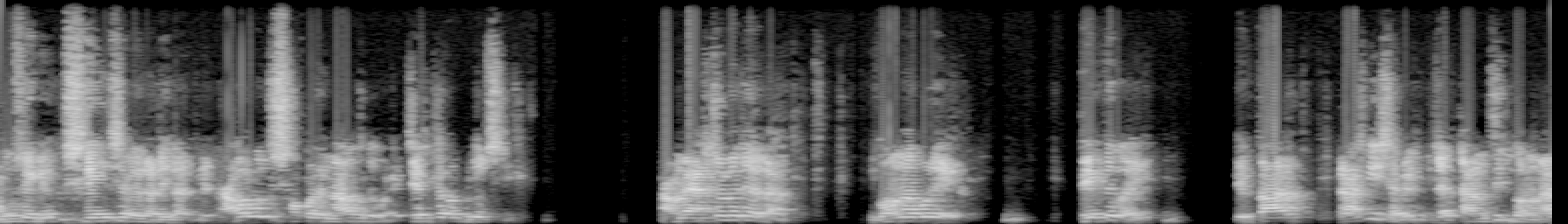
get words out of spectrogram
অবশ্যই কিন্তু সেই হিসাবে গাড়ি কাটবে আবার বলছি সকলে নাও হতে পারে, চেষ্টা করে বলছি আমরা অ্যাস্ট্রোলজাররা গণনা করে দেখতে পাই যে কার রাশি হিসাবে, এটা তান্ত্রিক গণনা,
